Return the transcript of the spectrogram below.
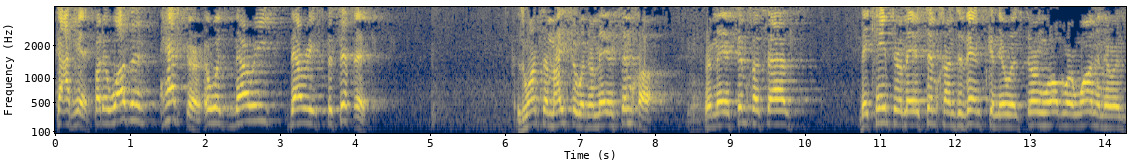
got hit. But it wasn't hefker. It was very, very specific. There's once a Maisa with Rameir Simcha. Rameir Simcha says, they came to Rameir Simcha in Dvinsk and there was, during World War One, and there was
